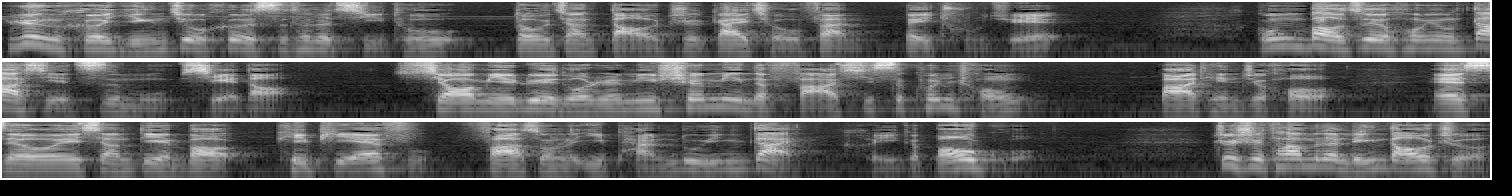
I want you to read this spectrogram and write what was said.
任何营救赫斯特的企图都将导致该囚犯被处决。公报最后用大写字母写道：“消灭掠夺人民生命的法西斯昆虫。”八天之后，S.O.A. 向电报 K.P.F. 发送了一盘录音带和一个包裹，这是他们的领导者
